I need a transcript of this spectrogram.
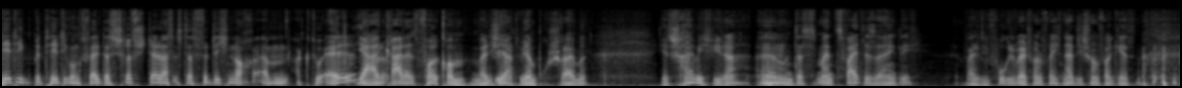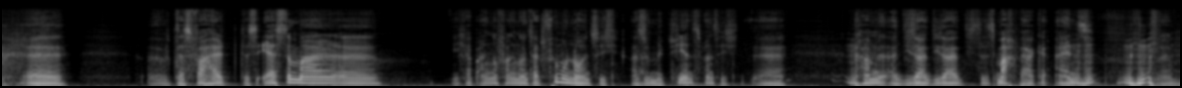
Tätig Betätigungsfeld des Schriftstellers, ist das für dich noch ähm, aktuell? Ja, gerade vollkommen, weil ich Ja. gerade wieder ein Buch schreibe. Jetzt schreibe ich wieder äh, Mhm. und das ist mein zweites eigentlich, weil die Vogelwelt von Frechen hatte ich schon vergessen. äh, das war halt das erste Mal, äh, ich habe angefangen 1995, also mit 24, äh, kam äh, dieser, dieser, dieses Machwerke 1. Mhm. Ähm,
